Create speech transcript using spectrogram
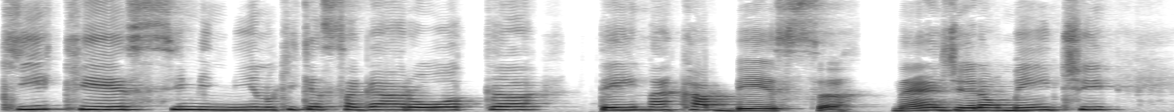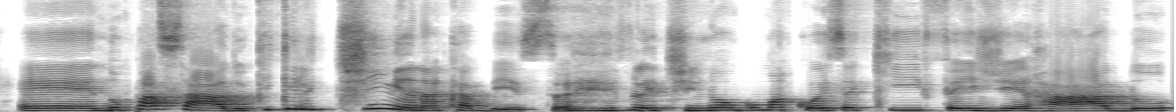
que que esse menino, o que que essa garota tem na cabeça, né? Geralmente é, no passado, o que, que ele tinha na cabeça, refletindo alguma coisa que fez de errado,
